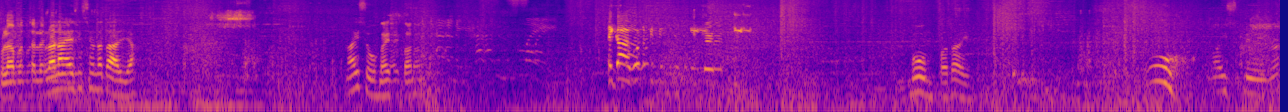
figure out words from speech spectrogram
Wala bang talon? Wala nang SS yung Natalia. Nice oh. Nice stun. Ay, gago. Nakitin ko yung killer. Boom, patay. Ooh, nice play, bro.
